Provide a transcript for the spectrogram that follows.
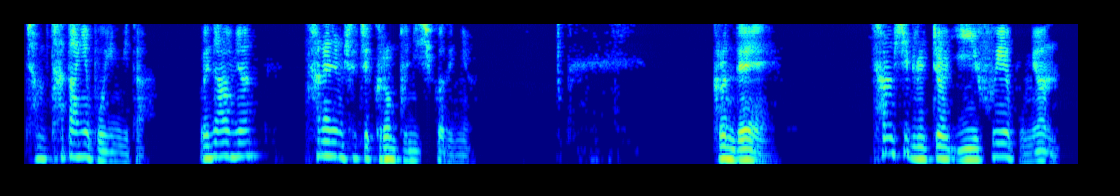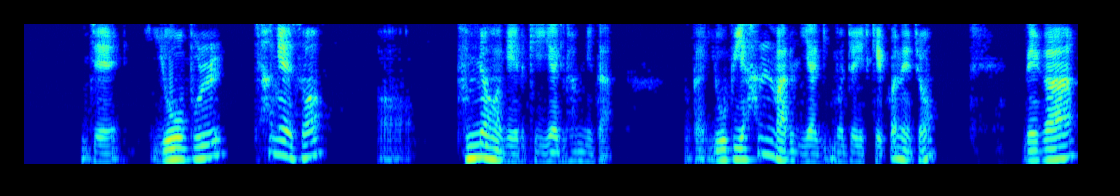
참 타당해 보입니다. 왜냐하면 하나님 실제 그런 분이시거든요. 그런데 31절 이후에 보면 이제 욥을 향해서 어, 분명하게 이렇게 이야기를 합니다. 그러니까 욥이 한 말을 이야기 먼저 이렇게 꺼내죠. 내가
